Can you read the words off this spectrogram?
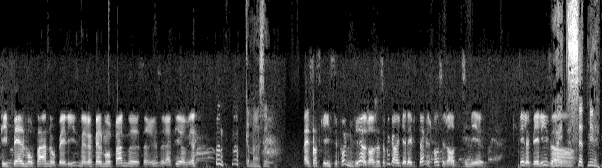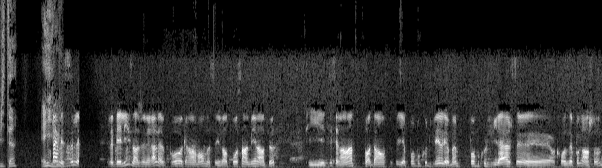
Puis Belmopan au Belize, mais le Belmopan, euh, sérieux, c'est la pire ville. Comment ça? Ben, c'est parce que c'est pas une ville, genre, je sais pas combien il y a d'habitants, mais je pense que c'est genre 10 000. Tu sais, le Belize... Ouais, 17 000 habitants. ouais, mais c'est ça, le, le, Belize, en général, pas grand monde, c'est genre 300 000 en tout. Puis, tu sais, c'est vraiment pas dense. Il y a pas beaucoup de villes, il a même pas beaucoup de villages. Sais, on croisait pas grand-chose.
